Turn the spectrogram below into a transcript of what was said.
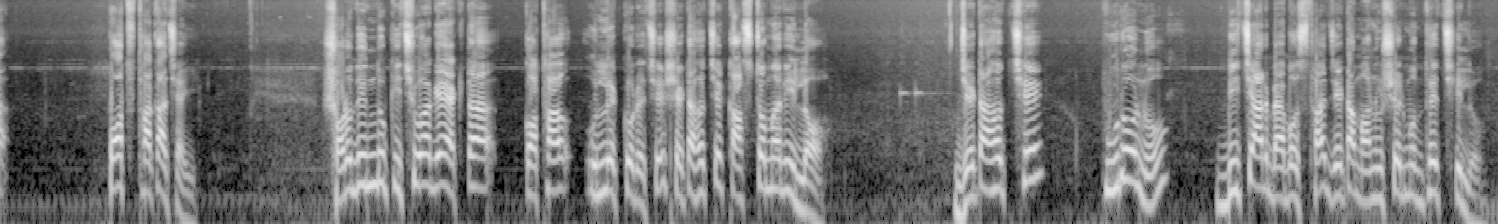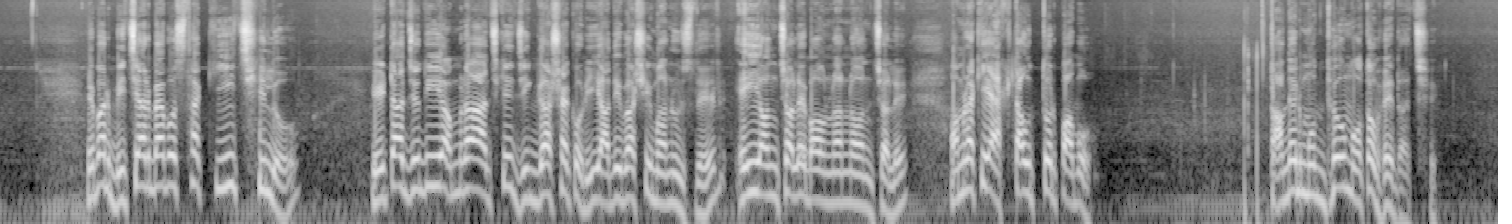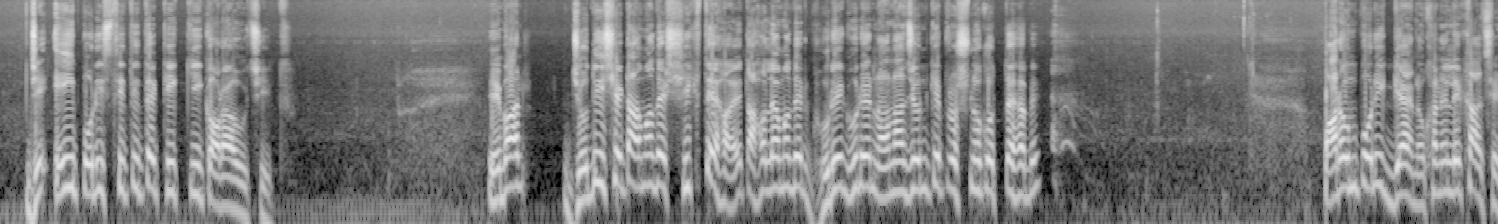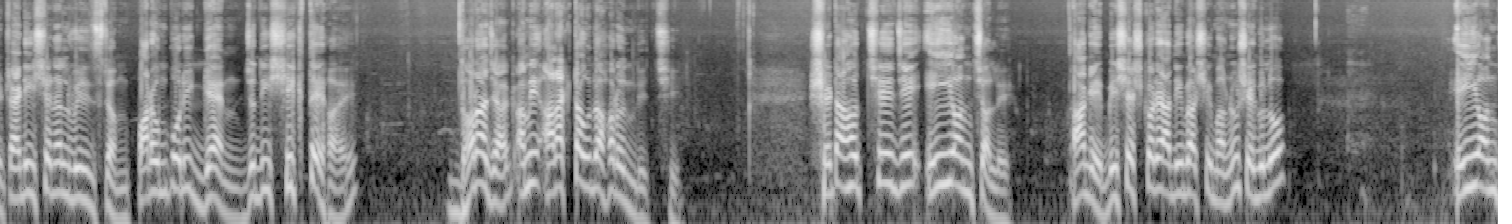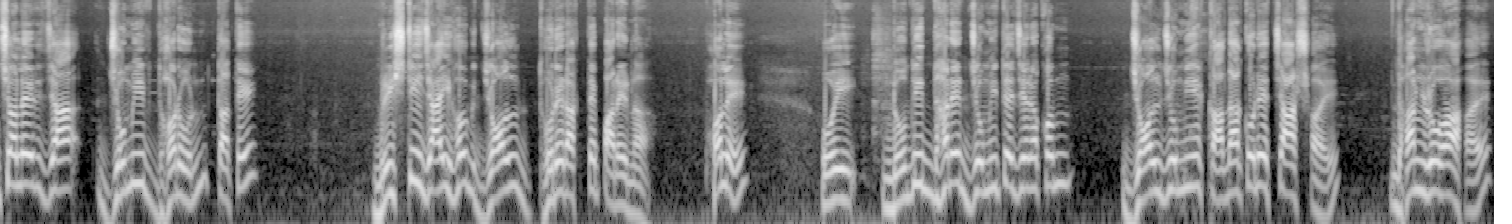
পথ থাকা চাই। শরদিন্দু কিছু আগে একটা কথা উল্লেখ করেছে, সেটা হচ্ছে কাস্টমারি ল, যেটা হচ্ছে পুরনো বিচার ব্যবস্থা যেটা মানুষের মধ্যে ছিল। এবার বিচার ব্যবস্থা কি ছিল, এটা যদি আমরা আজকে জিজ্ঞাসা করি আদিবাসী মানুষদের, এই অঞ্চলে বা অন্যান্য অঞ্চলে, আমরা কি একটা উত্তর পাব? তাদের মধ্যেও মতভেদ আছে যে এই পরিস্থিতিতে ঠিক কি করা উচিত। এবার যদি সেটা আমাদের শিখতে হয়, তাহলে আমাদের ঘুরে ঘুরে নানাজনকে প্রশ্ন করতে হবে। পারম্পরিক জ্ঞান, ওখানে লেখা আছে ট্র্যাডিশনাল উইজডম পারম্পরিক জ্ঞান যদি শিখতে হয়, ধরা যাক, আমি আর একটা উদাহরণ দিচ্ছি। সেটা হচ্ছে যে এই অঞ্চলে, আগে বিশেষ করে আদিবাসী মানুষ, এগুলো এই অঞ্চলের যা জমির ধরন, তাতে বৃষ্টি যাই হোক, জল ধরে রাখতে পারে না। ফলে ওই নদীর ধারের জমিতে যেরকম জল জমিয়ে কাদা করে চাষ হয়, ধান রোয়া হয়,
